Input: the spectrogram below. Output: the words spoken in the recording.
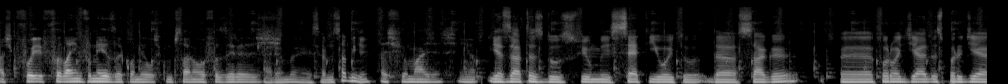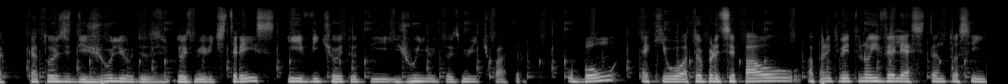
Acho que foi, foi lá em Veneza quando eles começaram a fazer as, Caramba, essa eu não sabia. as filmagens. yeah. E as datas dos filmes 7 e 8 da saga eh, foram adiadas para o dia 14 de julho de 2023 e 28 de junho de 2024. O bom é que o ator principal aparentemente não envelhece tanto assim.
